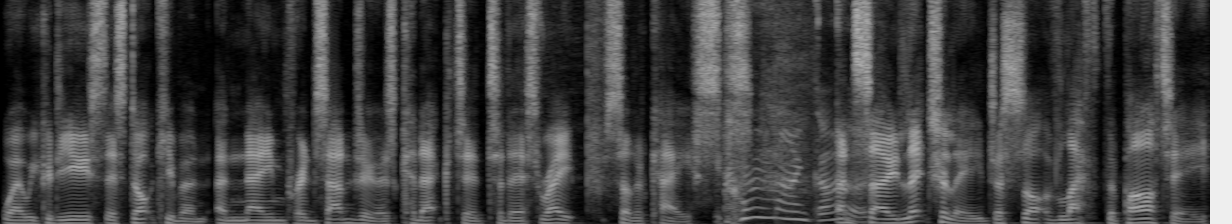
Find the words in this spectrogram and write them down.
where we could use this document and name Prince Andrew as connected to this rape sort of case. oh my god! And so literally just sort of left the party,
